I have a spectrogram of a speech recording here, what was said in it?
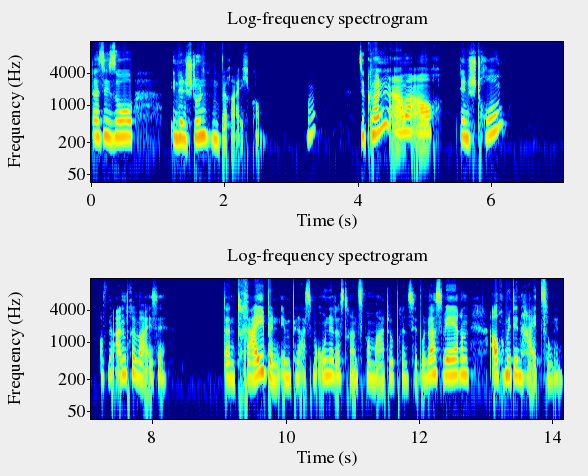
dass sie so in den Stundenbereich kommen. Sie können aber auch den Strom auf eine andere Weise dann treiben im Plasma ohne das Transformatorprinzip. Und das wären auch mit den Heizungen.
